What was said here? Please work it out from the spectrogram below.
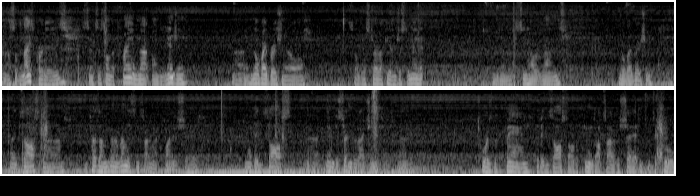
Uh, so the nice part is, since it's on the frame, not on the engine, uh, no vibration at all. So we'll start up here in just a minute and then we'll see how it runs. No vibration. My exhaust, um, because I'm going to run this inside of my quiet shed, I want the exhaust uh, in a certain direction uh, towards the fan that exhausts all the fumes outside of the shed and keeps it cool.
